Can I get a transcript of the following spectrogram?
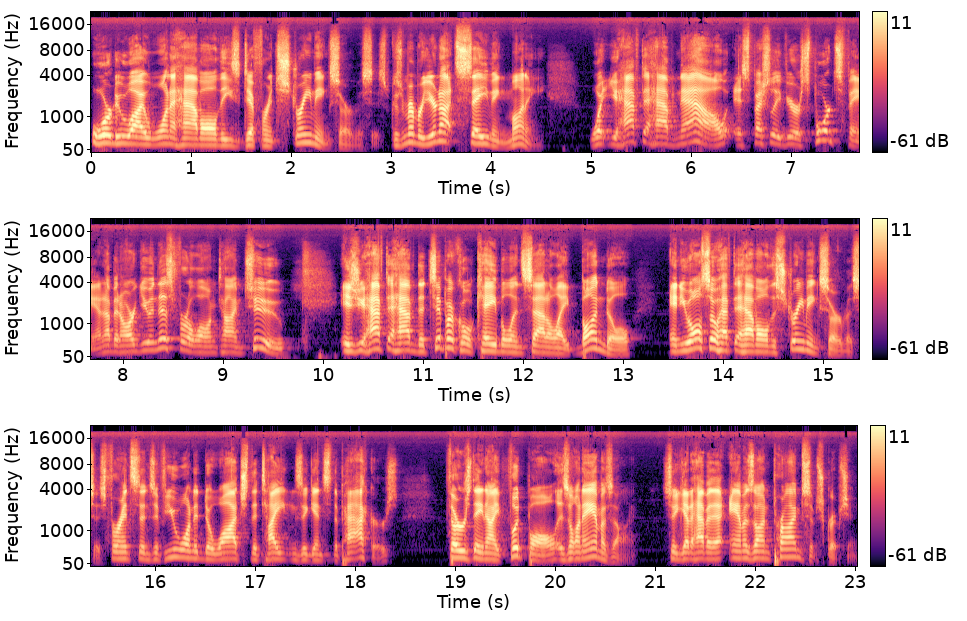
or do I want to have all these different streaming services? Because remember, you're not saving money. What you have to have now, especially if you're a sports fan, I've been arguing this for a long time too, is you have to have the typical cable and satellite bundle and you also have to have all the streaming services. For instance, if you wanted to watch the Titans against the Packers, Thursday Night Football is on Amazon. So you got to have an Amazon Prime subscription.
